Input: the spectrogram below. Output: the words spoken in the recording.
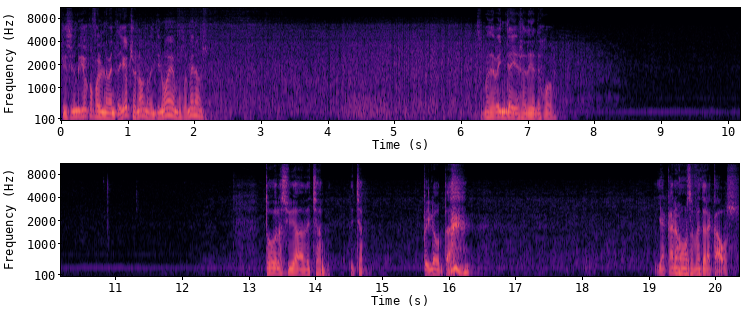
Que si no me equivoco fue el 98, ¿no? 99 más o menos. Hace más de 20 años ya tiene este juego. Toda la ciudad hecha, hecha pelota. Y acá nos vamos a enfrentar a caos.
